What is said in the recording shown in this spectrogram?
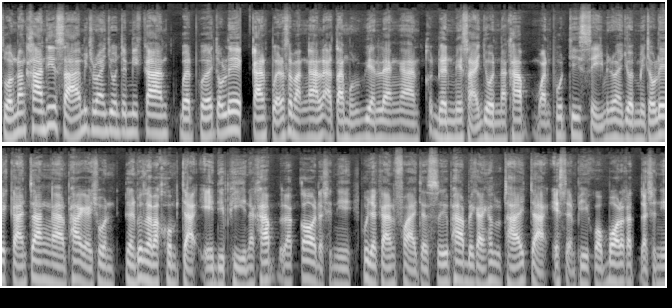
ส่วนวันอังคารที่ 3 มิถุนายนจะมีการเปิดเผยตัวเลขการเปิดรับสมัครงานและอัตราหมุนเวียนแรงงานเดือนเมษายนนะครับ วันพุธที่ 4 มิถุนายนมีตัวเลขการจ้างงานภาคเอกชน เดือนพฤษภาคมจาก ADP นะครับ แล้วก็ดัชนีผู้จัดการฝ่ายจัดซื้อภาคบริการขั้นสุดท้ายจาก S&P Global แล้วก็ดัชนี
